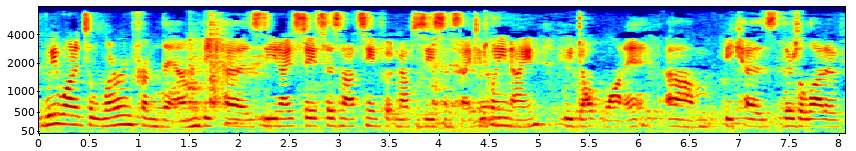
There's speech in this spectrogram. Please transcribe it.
we wanted to learn from them because the United States has not seen foot and mouth disease since 1929. We don't want it um, because there's a lot of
